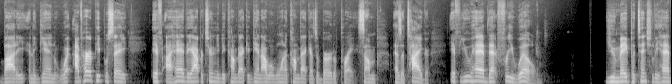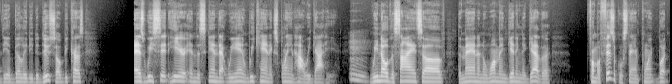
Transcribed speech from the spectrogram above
body. And again, what I've heard people say, if I had the opportunity to come back again, I would want to come back as a bird of prey, some as a tiger. If you have that free will, you may potentially have the ability to do so because as we sit here in the skin that we in, we can't explain how we got here. Mm. We know the science of the man and the woman getting together from a physical standpoint, but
